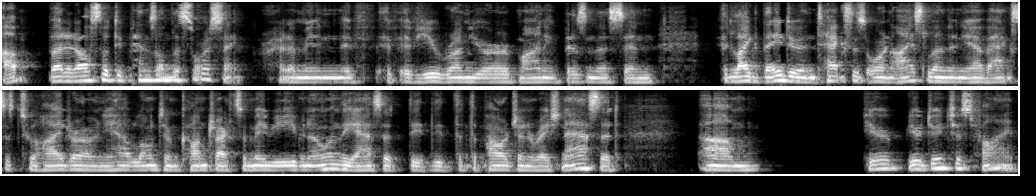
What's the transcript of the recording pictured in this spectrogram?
up, but it also depends on the sourcing, right? I mean, if if, if you run your mining business in like they do in Texas or in Iceland, and you have access to hydro and you have long-term contracts, or maybe even own the asset, the the, the power generation asset, um, you're you're doing just fine.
